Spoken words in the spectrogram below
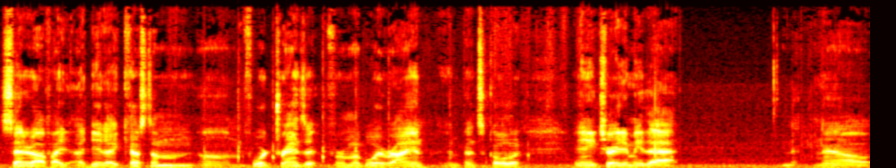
sent it off. I, I did a custom um, Ford Transit for my boy Ryan in Pensacola, and he traded me that. Now,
